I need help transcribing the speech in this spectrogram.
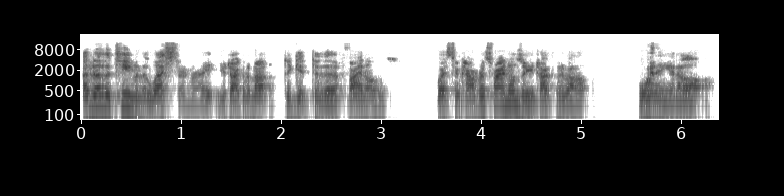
Another team in the Western, right? You're talking about to get to the finals, Western Conference Finals, or you're talking about winning it all?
